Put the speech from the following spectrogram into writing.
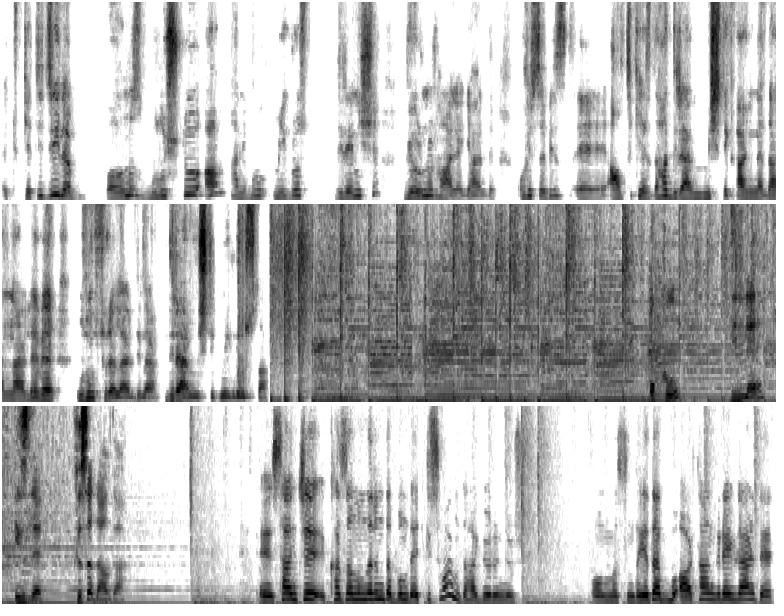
e, tüketiciyle bağımız buluştuğu an hani bu Migros direnişi görünür hale geldi. Oysa biz e, altı kez daha direnmiştik aynı nedenlerle ve uzun süreler diler, direnmiştik Migros'ta. Oku, dinle, izle. Kısa Dalga. E, sence kazanımların da bunda etkisi var mı daha görünür olmasında ya da bu artan grevler de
